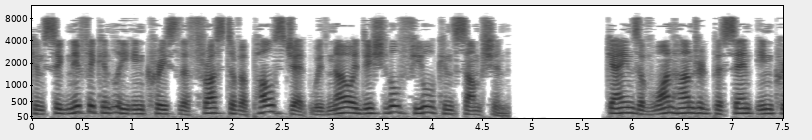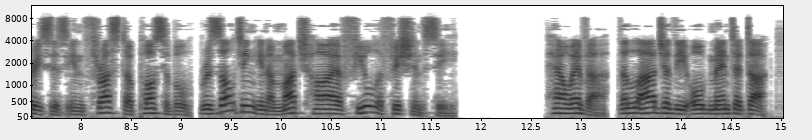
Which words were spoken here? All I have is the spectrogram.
can significantly increase the thrust of a pulsejet with no additional fuel consumption. Gains of 100% increases in thrust are possible, resulting in a much higher fuel efficiency. However, the larger the augmenter duct,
